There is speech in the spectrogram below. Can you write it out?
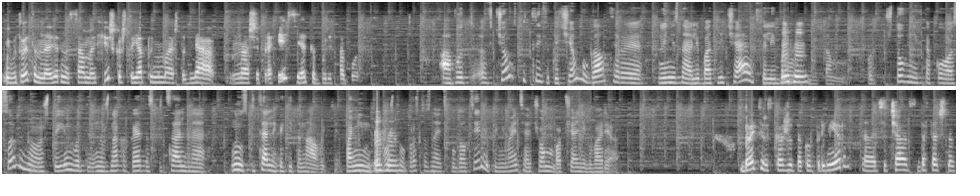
И вот в этом, наверное, самая фишка, что я понимаю, что для нашей профессии это будет работать. А вот э, в чем специфика? Чем бухгалтеры, ну, я не знаю, либо отличаются, либо угу. там, вот что в них такого особенного, что им вот нужна какая-то специальная, ну, специальные какие-то навыки, помимо угу. того, что вы просто знаете бухгалтерию и понимаете, о чем вообще они говорят? Давайте расскажу такой пример. Э, сейчас достаточно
